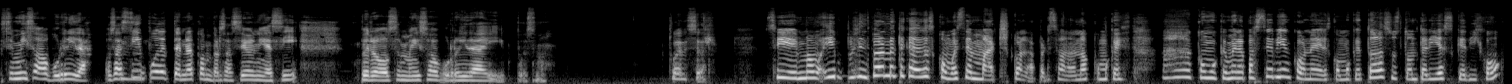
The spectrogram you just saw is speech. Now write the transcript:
se me hizo aburrida. O sea, sí pude tener conversación y así, pero se me hizo aburrida y pues no. Puede ser. Sí, no, y principalmente que hagas como ese match con la persona, ¿no? Como que, dices, ah, como que me la pasé bien con él, como que todas sus tonterías que dijo,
